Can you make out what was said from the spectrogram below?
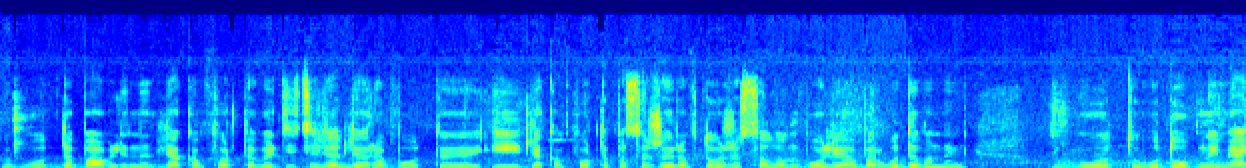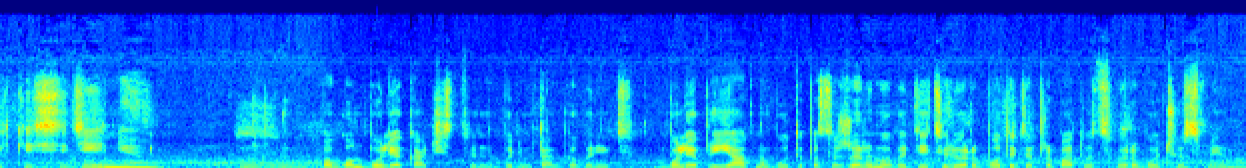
вот, добавлены для комфорта водителя, для работы и для комфорта пассажиров. Тоже салон более оборудованный, вот, удобные мягкие сиденья. М, Вагон более качественный, будем так говорить. Более приятно будет и пассажирам, и водителю работать, отрабатывать свою рабочую смену.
